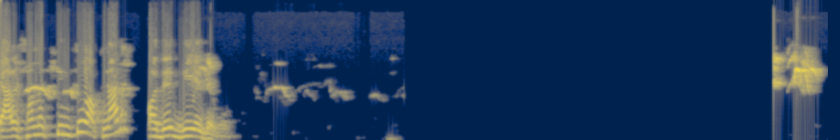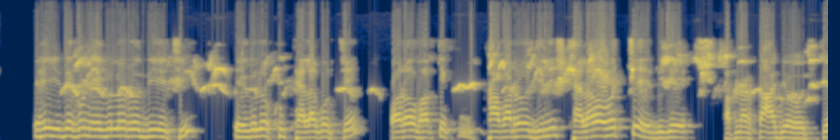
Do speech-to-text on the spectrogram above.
ডাল সমেত কিন্তু আপনার ওদের দিয়ে দেব। এই দেখুন, এগুলোরও দিয়েছি। এগুলো খুব খেলা করছে। ওরাও ভাবছে খাবারও জিনিস খেলাও হচ্ছে, এদিকে আপনার কাজও হচ্ছে।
